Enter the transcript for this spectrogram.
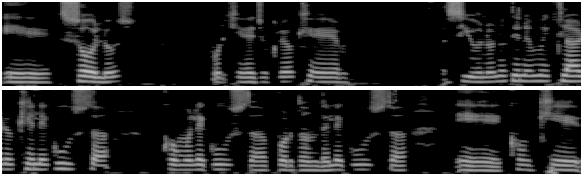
eh, solos, porque yo creo que si uno no tiene muy claro qué le gusta, cómo le gusta, por dónde le gusta, eh, con qué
